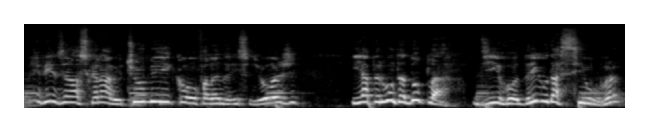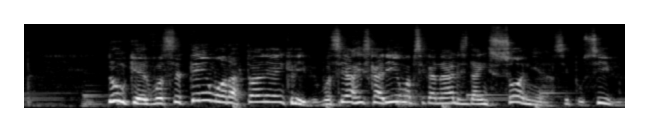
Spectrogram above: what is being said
Bem-vindos ao nosso canal YouTube com Falando Nisso de hoje. E a pergunta dupla de Rodrigo da Silva. Dunker, você tem uma oratória incrível. Você arriscaria uma psicanálise da insônia, se possível?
